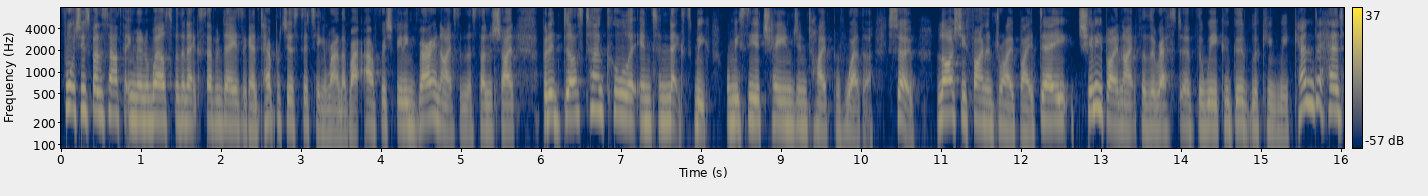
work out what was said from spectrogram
Fortunes for the south of England and Wales for the next seven days. Again, temperatures sitting around about average, feeling very nice in the sunshine, but it does turn cooler into next week when we see a change in type of weather. So, largely fine and dry by day, chilly by night for the rest of the week. A good-looking weekend ahead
